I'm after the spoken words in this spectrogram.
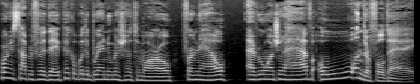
We're going to stop here for the day. Pick up with a brand new Mishnah tomorrow. For now, everyone should have a wonderful day.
